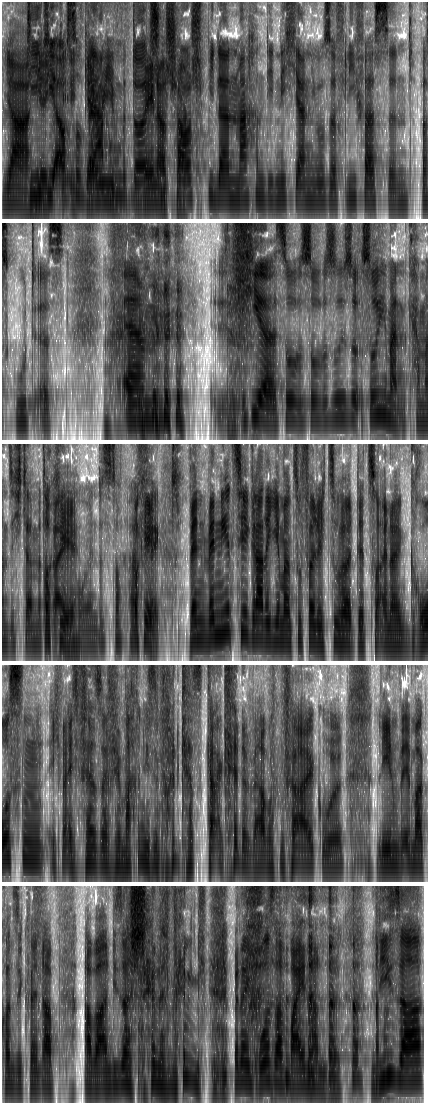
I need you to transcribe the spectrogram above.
ja. Die, hier, die auch so Gary Werbung mit deutschen. Schauspielern machen, die nicht Jan-Josef Liefers sind, was gut ist. Ähm, hier, so, so, so, so, so jemanden kann man sich damit okay. reinholen. Das ist doch perfekt. Okay. Wenn, wenn jetzt hier gerade jemand zufällig zuhört, der zu einer großen, ich weiß, wir machen in diesem Podcast gar keine Werbung für Alkohol, lehnen wir immer konsequent ab. Aber an dieser Stelle, wenn, wenn ein großer Weinhandel Lisa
